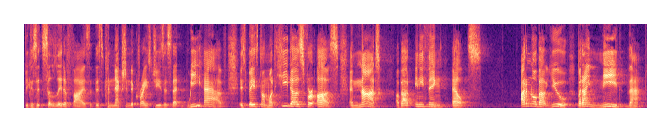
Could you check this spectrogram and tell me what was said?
Because it solidifies that this connection to Christ Jesus that we have is based on what he does for us and not about anything else. I don't know about you, but I need that.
